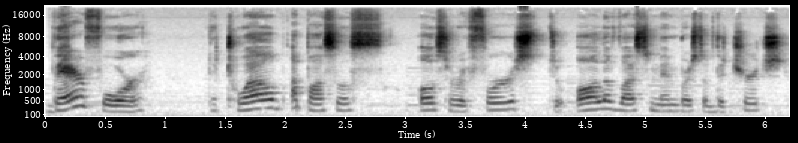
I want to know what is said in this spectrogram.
Therefore, the 12 apostles also refers to all of us members of the church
